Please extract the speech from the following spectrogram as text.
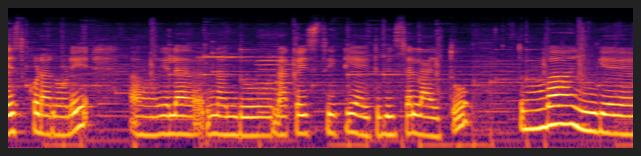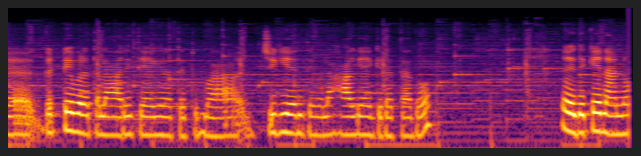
ರೈಸ್ ಕೂಡ ನೋಡಿ ಎಲ್ಲ ನಂದು ನಾಲ್ಕೈದು ಸಿಟಿ ಆಯಿತು, ಬಿಸಲ್ ಆಯಿತು. ತುಂಬ ಹಿಂಗೆ ಗಟ್ಟಿ ಬರುತ್ತಲ್ಲ, ಆ ರೀತಿಯಾಗಿರುತ್ತೆ ತುಂಬ ಜಿಗಿ ಅಂತೀವಲ್ಲ ಹಾಗೆ ಆಗಿರುತ್ತೆ ಅದು. ಸೊ ಇದಕ್ಕೆ ನಾನು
